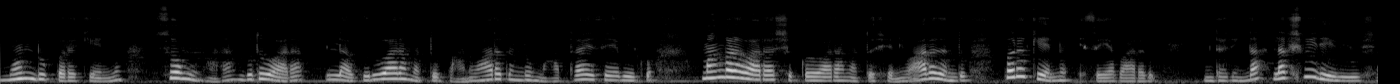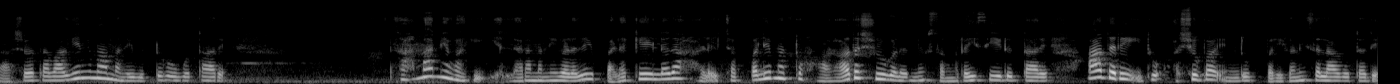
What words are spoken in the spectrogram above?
ಮೊಂಡು ಪೊರಕೆಯನ್ನು ಸೋಮವಾರ, ಬುಧವಾರ ಇಲ್ಲ ಗುರುವಾರ ಮತ್ತು ಭಾನುವಾರದಂದು ಮಾತ್ರ ಎಸೆಯಬೇಕು. ಮಂಗಳವಾರ, ಶುಕ್ರವಾರ ಮತ್ತು ಶನಿವಾರದಂದು ಪೊರಕೆಯನ್ನು ಎಸೆಯಬಾರದು. ಇದರಿಂದ ಲಕ್ಷ್ಮೀದೇವಿಯು ಶಾಶ್ವತವಾಗಿ ನಿಮ್ಮ ಮನೆ ಬಿಟ್ಟು ಹೋಗುತ್ತಾರೆ. ಸಾಮಾನ್ಯವಾಗಿ ಎಲ್ಲರ ಮನೆಗಳಲ್ಲಿ ಬಳಕೆಯಿಲ್ಲದ ಹಳೆ ಚಪ್ಪಲಿ ಮತ್ತು ಹಾಳಾದ ಶೂಗಳನ್ನು ಸಂಗ್ರಹಿಸಿ ಇಡುತ್ತಾರೆ. ಆದರೆ ಇದು ಅಶುಭ ಎಂದು ಪರಿಗಣಿಸಲಾಗುತ್ತದೆ.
